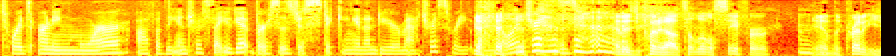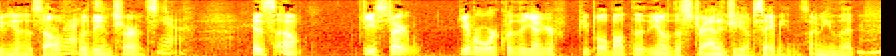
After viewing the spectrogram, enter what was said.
towards earning more off of the interest that you get versus just sticking it under your mattress where you earn no interest. and as you pointed out, it's a little safer mm-hmm. in the credit union itself Correct. with the insurance. Yeah. Is um, do you start? Do you ever work with the younger people about the you know the strategy of savings? I mean that. Mm-hmm.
